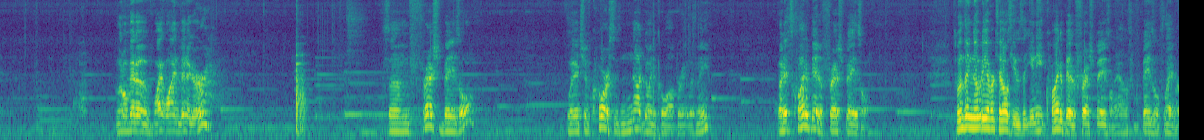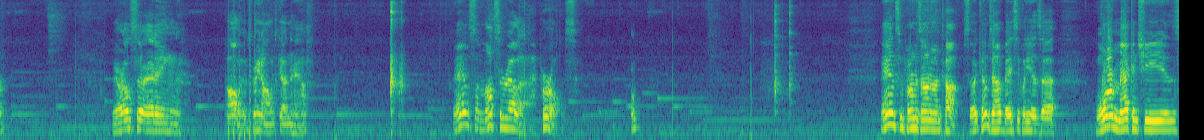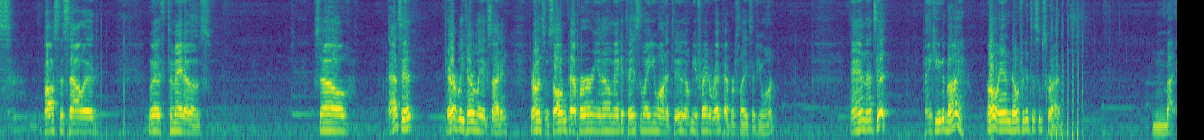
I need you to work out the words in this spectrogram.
A little bit of white wine vinegar. Some fresh basil, which of course is not going to cooperate with me, but it's quite a bit of fresh basil. So one thing nobody ever tells you is that you need quite a bit of fresh basil to have basil flavor. We are also adding olives, green olives cut in half. And some mozzarella pearls. Oh. And some parmesan on top. So it comes out basically as a warm mac and cheese pasta salad with tomatoes. So that's it. Terribly, terribly exciting. Throw in some salt and pepper, you know, make it taste the way you want it to. Don't be afraid of red pepper flakes if you want. And that's it. Thank you, goodbye. Oh, and don't forget to subscribe. Bye.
